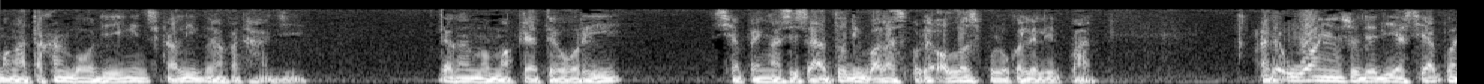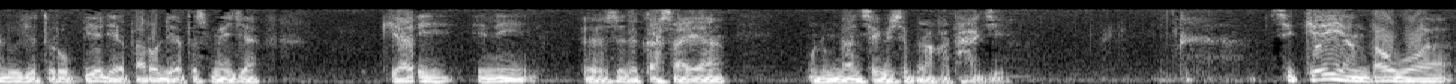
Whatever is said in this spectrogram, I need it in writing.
mengatakan bahwa dia ingin sekali berangkat haji dengan memakai teori siapa yang ngasih satu dibalas oleh Allah 10 kali lipat ada uang yang sudah dia siapkan 2 juta rupiah dia taruh di atas meja kiai ini eh, sedekah saya mudah-mudahan saya bisa berangkat haji si kiai yang tahu bahwa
